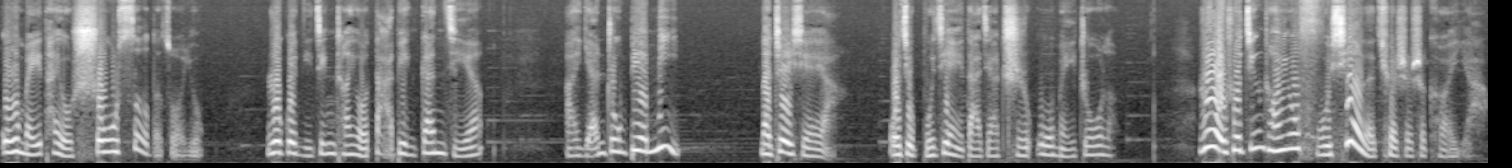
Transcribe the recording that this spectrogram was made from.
乌梅它有收涩的作用。如果你经常有大便干结，啊，严重便秘，那这些呀，我就不建议大家吃乌梅粥了。如果说经常有腹泻的，确实是可以啊。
